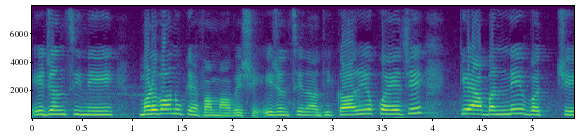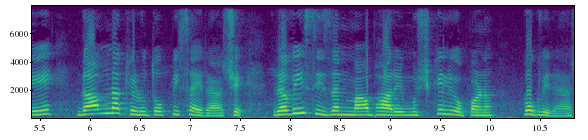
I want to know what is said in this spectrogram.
એજન્સીને મળવાનું કહેવામાં આવે છે. એજન્સીના અધિકારીઓ કહે છે કે આ બંને વચ્ચે ગામના ખેડૂતો પીસાઈ રહ્યા છે. રવિ સિઝનમાં ભારે મુશ્કેલીઓ પણ ભોગવી રહ્યા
